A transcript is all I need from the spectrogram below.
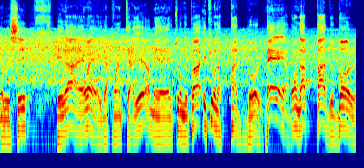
on, le sait. Et là, eh ouais, il a point intérieur, mais elle tourne pas. Et puis on n'a pas de bol. Merde, on n'a pas de bol.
